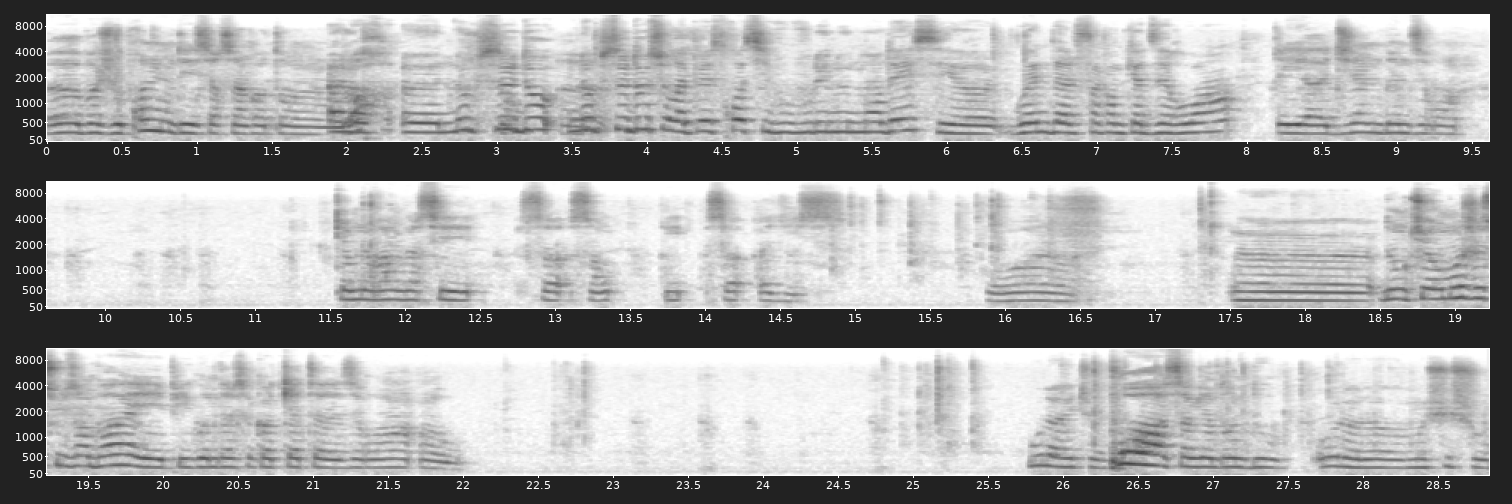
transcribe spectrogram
euh, bah, Je vais prendre mon DSR 50 en Alors, euh, nos, pseudos, Euh. nos pseudos sur la PS3, si vous voulez nous demander, c'est euh, Gwendal5401. et euh, Dylan Ben 01. Caméra inversée, ça 100 et ça à 10. Voilà. Euh, Donc euh, moi je suis en bas et puis Gwendal 54 euh, 01 en haut. Oula, headshot. Pouah, ça vient dans le dos. Oh là là, moi je suis chaud.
